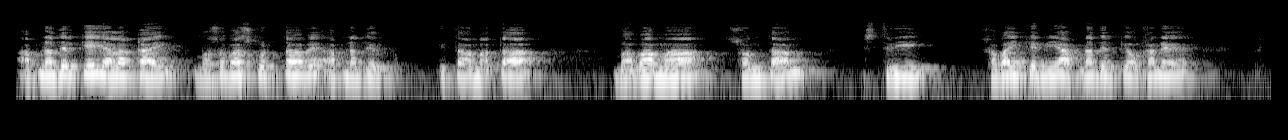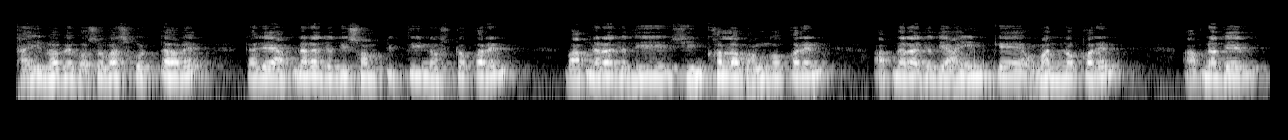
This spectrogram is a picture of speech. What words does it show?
আপনাদেরকেই এলাকায় বসবাস করতে হবে। আপনাদের পিতা, মাতা, বাবা, মা, সন্তান, স্ত্রী, সবাইকে নিয়ে আপনাদেরকে ওখানে স্থায়ীভাবে বসবাস করতে হবে। কাজে আপনারা যদি সম্প্রীতি নষ্ট করেন বা আপনারা যদি শৃঙ্খলা ভঙ্গ করেন, আপনারা যদি আইনকে অমান্য করেন, আপনাদের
